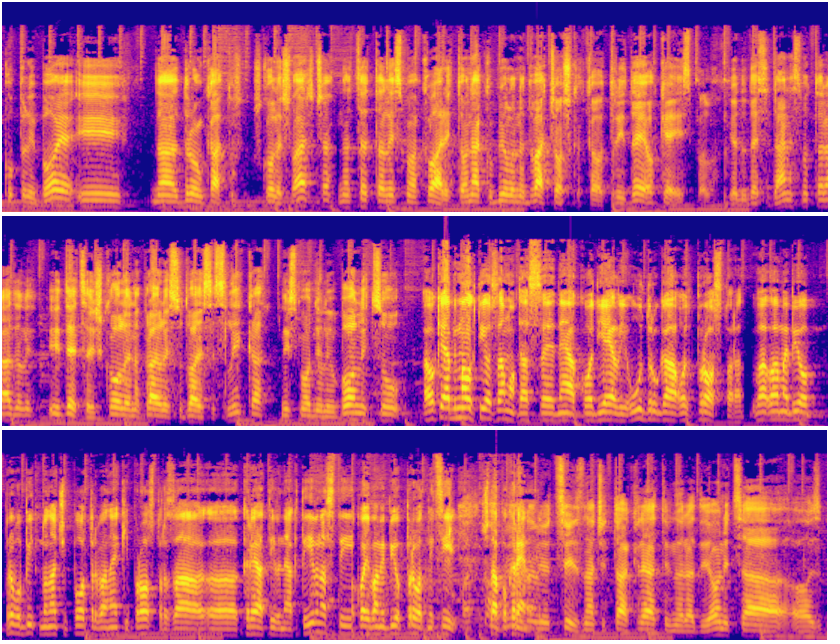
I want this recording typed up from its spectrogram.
kupili boje i na drugom katu škole Švarča nacrtali smo akvari. To onako bilo na dva čoška kao 3D, ok ispalo. Jedno deset dana smo to radili i deca iz škole napravili su 20 slika, njih smo odnijeli u bolnicu, ok, ja bih malo htio samo da se nekako odijeli udruga od prostora. vama je bio prvo bitno znači potreba neki prostor za e, kreativne aktivnosti koji vam je bio prvotni cilj pa šta pokrenuti? Nam je cilj znači ta kreativna radionica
